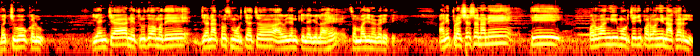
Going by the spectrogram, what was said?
बच्चूभाऊ कडू यांच्या नेतृत्वामध्ये जन आक्रोश मोर्चाचं आयोजन केलं गेलं आहे संभाजीनगर येथे. आणि प्रशासनाने ती परवानगी मोर्चाची परवानगी नाकारली.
